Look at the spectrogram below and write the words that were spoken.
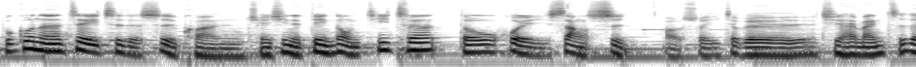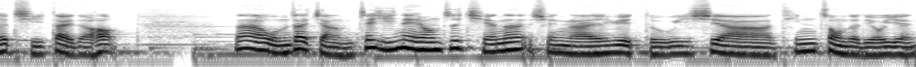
不过呢，这一次的四款全新的电动机车都会上市哦，所以这个其实还蛮值得期待的哈、哦。那我们在讲这集内容之前呢，先来阅读一下听众的留言。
